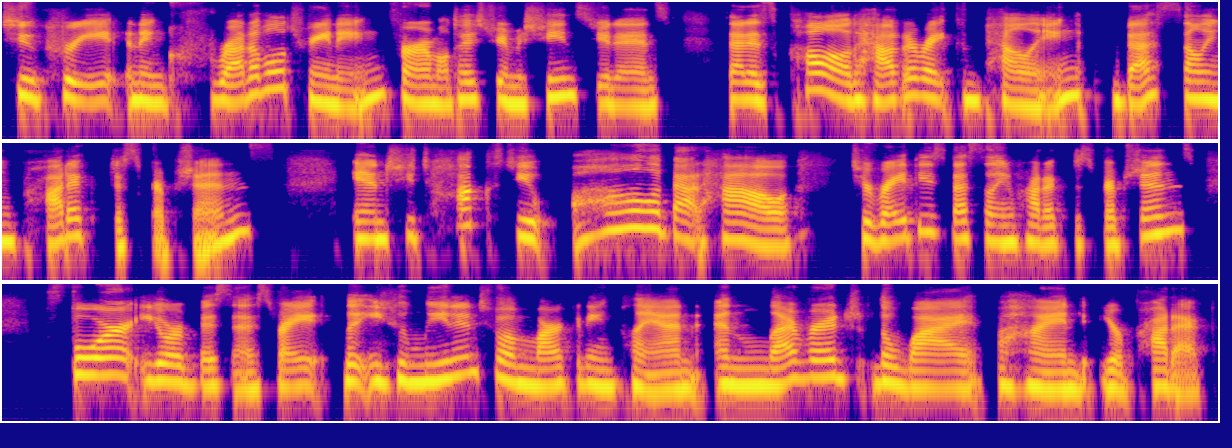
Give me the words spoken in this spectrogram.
to create an incredible training for our multi stream machine students that is called How to Write Compelling Best Selling Product Descriptions. And she talks to you all about how to write these best selling product descriptions for your business, right? That you can lean into a marketing plan and leverage the why behind your product.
